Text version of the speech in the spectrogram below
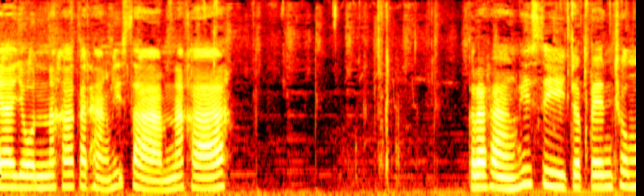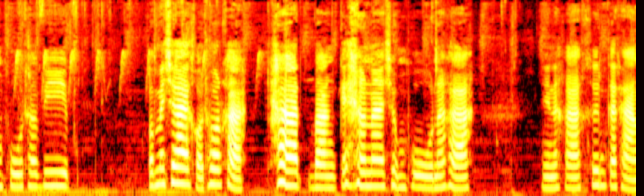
ยายนนะคะ กระถางที่3นะคะ กระถางทีสี่ 4 จะเป็นชมพูทวีปก็ไม่ใช่ขอโทษค่ะธาตุบางแก้วหน้าชมพูนะคะ นี่นะคะ ขึ้นกระถาง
